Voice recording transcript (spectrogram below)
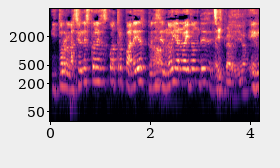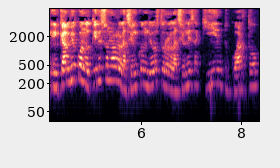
Y tu relación es con esas cuatro paredes, pues No. dices, no, ya no hay donde... Sí, perdido. En, en cambio, cuando tienes una relación con Dios, tu relación es aquí en tu cuarto,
